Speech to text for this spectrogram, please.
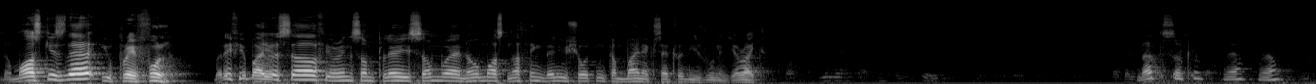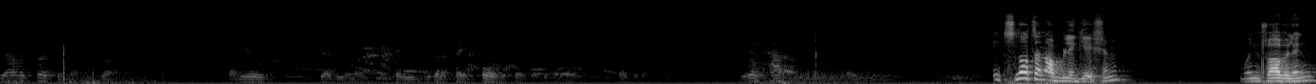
The mosque is there, you pray full. But if you're by yourself, you're in some place, somewhere, no mosque, nothing, then you shorten, combine, etc. These rulings, you're right. That's okay. Yeah, yeah. You have a choice in that as well. Can you, if you're the imam, say you're going to pray four because everybody else is resident? You don't have to pray. It's not an obligation when traveling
